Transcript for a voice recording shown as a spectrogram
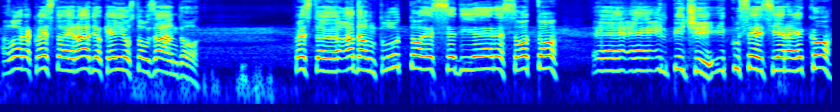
Allora questo è il radio che io sto usando. Questo è Adam Pluto SDR sotto è, è il PC, IQ6 Sierra Eco,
